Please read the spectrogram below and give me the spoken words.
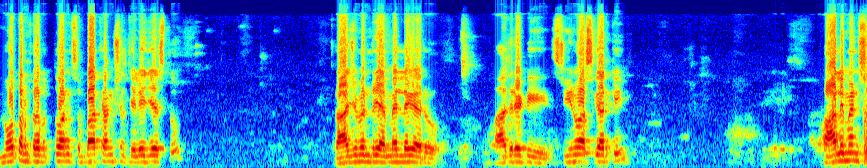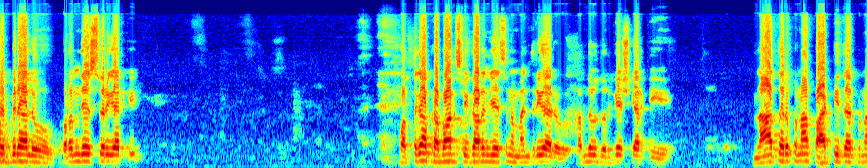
నూతన ప్రభుత్వానికి శుభాకాంక్షలు తెలియజేస్తూ రాజమండ్రి ఎమ్మెల్యే గారు ఆదిరెడ్డి శ్రీనివాస్ గారికి పార్లమెంట్ సభ్యురాలు పురంధేశ్వరి గారికి కొత్తగా ప్రమాణ స్వీకారం చేసిన మంత్రి గారు కందులు దుర్గేష్ గారికి నా తరపున పార్టీ తరపున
